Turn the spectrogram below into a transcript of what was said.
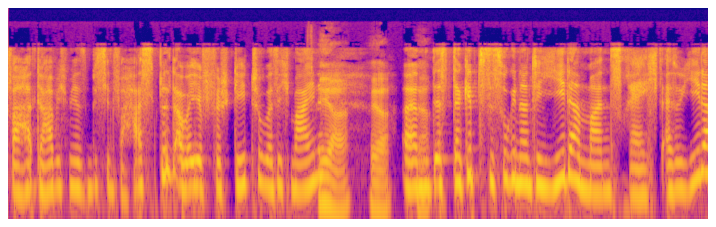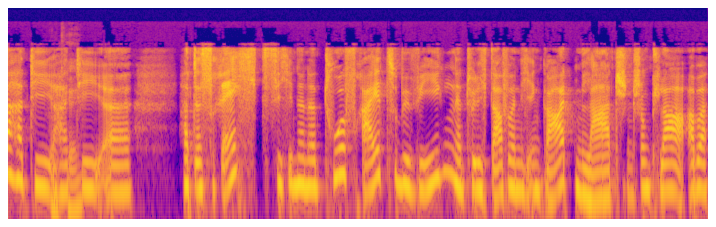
Da habe ich mir jetzt ein bisschen verhaspelt, aber ihr versteht schon, was ich meine. Ja, ja. Ähm, ja. Das, da gibt es das sogenannte Jedermannsrecht. Also jeder hat die, okay. hat die äh, hat das Recht, sich in der Natur frei zu bewegen. Natürlich darf man nicht in den Garten latschen, schon klar. Aber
